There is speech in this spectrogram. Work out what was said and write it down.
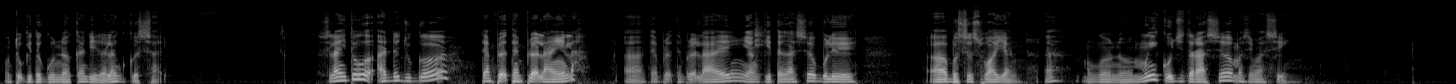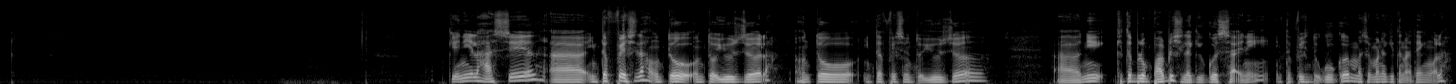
untuk kita gunakan di dalam Google Site. Selain itu, ada juga template-template lain lah. Uh, template-template lain yang kita rasa boleh uh, bersesuaian uh, mengikut cita rasa masing-masing. Okay, inilah hasil uh, interface lah untuk untuk user lah. Untuk interface untuk user. Uh, ni kita belum publish lagi Google Site ni. Interface untuk Google macam mana kita nak tengok lah.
